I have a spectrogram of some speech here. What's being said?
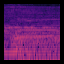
her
